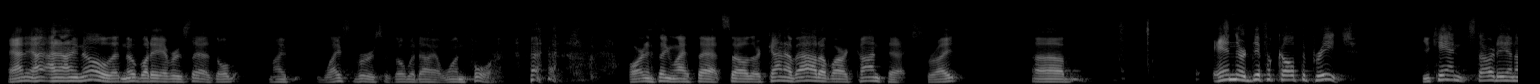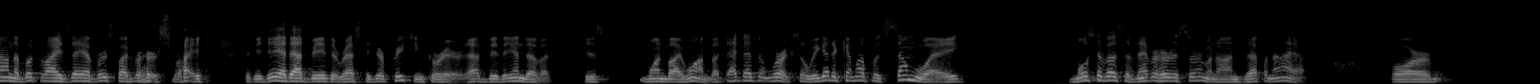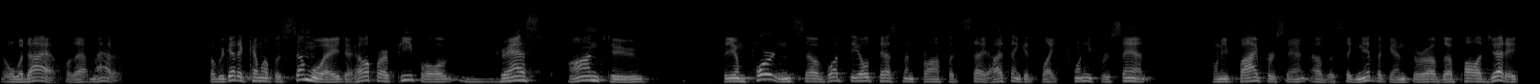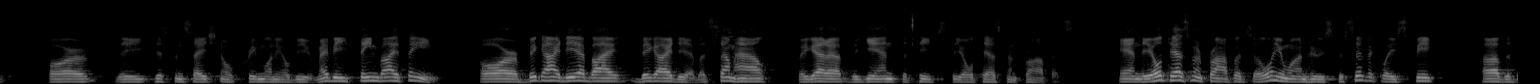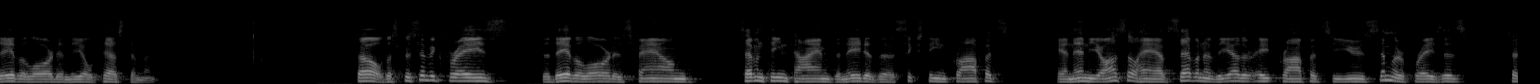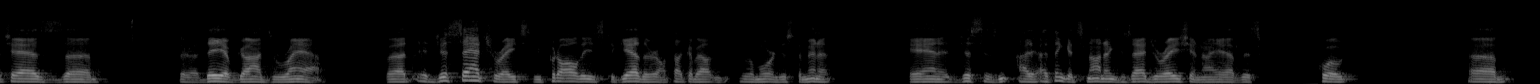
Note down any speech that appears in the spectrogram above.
and I, and I know that nobody ever says, "Oh, my life's verse is Obadiah one four, or anything like that. So they're kind of out of our context, right? Um, and they're difficult to preach. You can't start in on the book of Isaiah verse by verse, right? If you did, that'd be the rest of your preaching career. That'd be the end of it, just one by one. But that doesn't work. So we got to come up with some way. Most of us have never heard a sermon on Zephaniah or Obadiah for that matter. But we got to come up with some way to help our people grasp onto the importance of what the Old Testament prophets say. I think it's like 20%, 25% of the significance or of the apologetic or the dispensational premillennial view. Maybe theme by theme or big idea by big idea, but somehow we got to begin to teach the Old Testament prophets. And the Old Testament prophets are the only one who specifically speak of the day of the Lord in the Old Testament. So the specific phrase, the day of the Lord, is found 17 times in eight of the 16 prophets. And then you also have seven of the other eight prophets who use similar phrases such as uh, the day of God's wrath. But it just saturates, we put all these together, I'll talk about a little more in just a minute. And it just is, I, I think it's not an exaggeration. I have this quote um,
